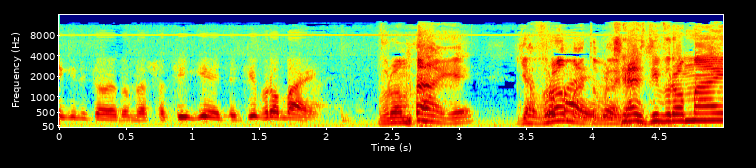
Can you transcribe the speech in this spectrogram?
έγινε τώρα εδώ μέσα, τι γίνεται, τι βρωμάει. Βρωμάει, ε; Για Ε, βρώμα βρωμάει, το ναι. βλέπεις. Ξέρεις τι βρωμάει,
